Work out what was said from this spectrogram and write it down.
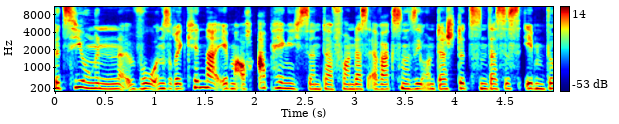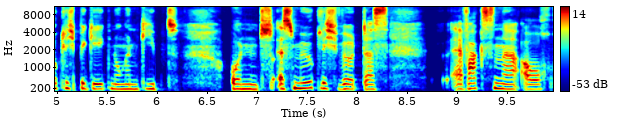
Beziehungen, wo unsere Kinder eben auch abhängig sind davon, dass Erwachsene sie unterstützen, dass es eben wirklich Begegnungen gibt und es möglich wird, dass Erwachsene auch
